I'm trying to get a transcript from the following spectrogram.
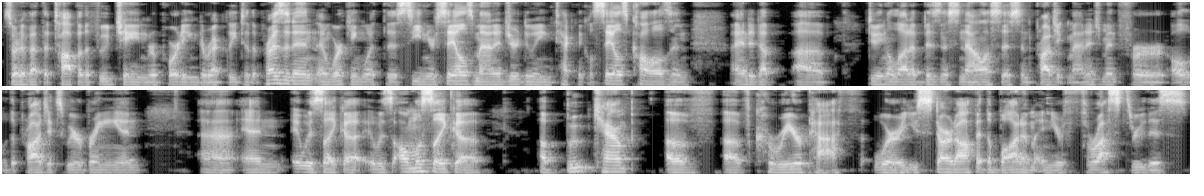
sort of at the top of the food chain, reporting directly to the president and working with the senior sales manager, doing technical sales calls. And I ended up uh, doing a lot of business analysis and project management for all of the projects we were bringing in. Uh, and it was like a, it was almost like a, a boot camp of of career path where you start off at the bottom and you're thrust through this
